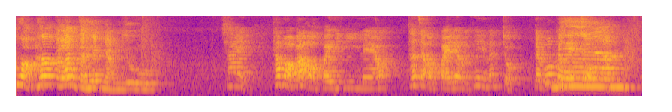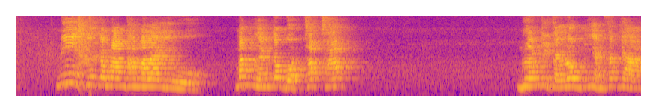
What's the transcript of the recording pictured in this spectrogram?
พวกเธอกำลังจะเฮ็ดหยังอยู่ ใช่ ถ้าบอกว่าออกไปดีๆแล้ว ถ้าจะออกไปแล้วก็คือให้มันจบ แต่พวกแมเธอไม่จบนะนนี่คือกำลังทำอะไรอยู่ มันเหมือนกับบทชัดๆ เหมือนที่จะล่มอหย่างสักอย่าง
